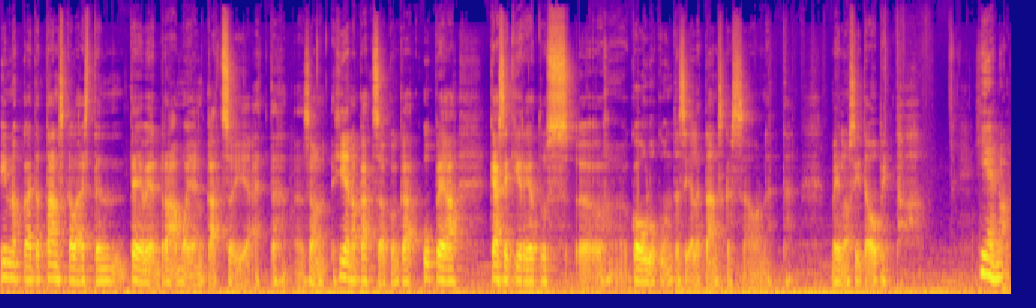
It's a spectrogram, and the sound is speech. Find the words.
innokkaita tanskalaisten TV-draamojen katsojia, että se on hieno katsoa, kuinka upea käsikirjoituskoulukunta siellä Tanskassa on, että meillä on siitä opittavaa. Hienoa.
